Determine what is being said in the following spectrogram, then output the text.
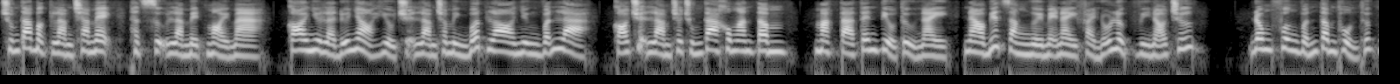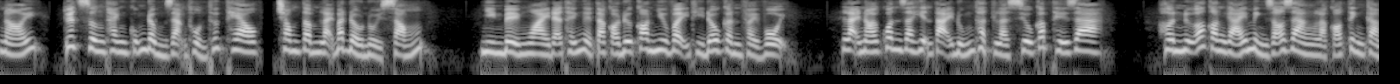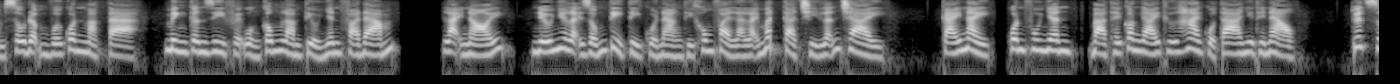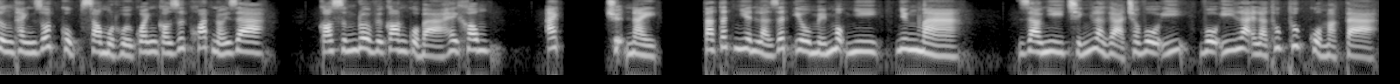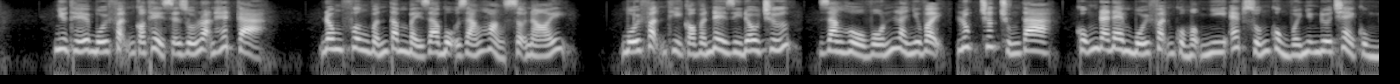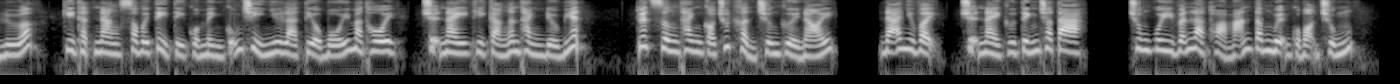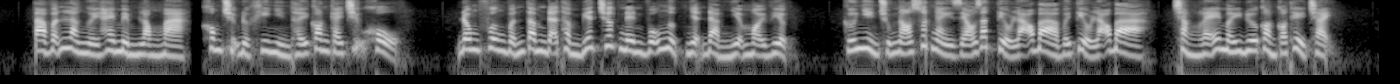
Chúng ta bậc làm cha mẹ, thật sự là mệt mỏi mà, coi như là đứa nhỏ hiểu chuyện làm cho mình bớt lo nhưng vẫn là, có chuyện làm cho chúng ta không an tâm. Mặc tà tên tiểu tử này, nào biết rằng người mẹ này phải nỗ lực vì nó chứ. Đông Phương vấn tâm thổn thức nói, Tuyết Sương Thanh cũng đồng dạng thổn thức theo, trong tâm lại bắt đầu nổi sóng. Nhìn bề ngoài đã thấy người ta có đứa con như vậy thì đâu cần phải vội. Lại nói quân gia hiện tại đúng thật là siêu cấp thế gia. Hơn nữa con gái mình rõ ràng là có tình cảm sâu đậm với quân mạc tà, mình cần gì phải uổng công làm tiểu nhân phá đám. Lại nói, nếu như lại giống tỷ tỷ của nàng thì không phải là lại mất cả chỉ lẫn trài. Cái này, quân phu nhân, bà thấy con gái thứ hai của ta như thế nào? Tuyết Sương Thanh rốt cục sau một hồi quanh có dứt khoát nói ra. Có xứng đôi với con của bà hay không? Ách, chuyện này, ta tất nhiên là rất yêu mến Mộng Nhi, nhưng mà... Giao Nhi chính là gả cho vô ý, vô ý lại là thúc thúc của Mạc Tà. Như thế bối phận có thể sẽ rối loạn hết cả. Đông Phương Vấn Tâm bày ra bộ dáng hoảng sợ nói. Bối phận thì có vấn đề gì đâu chứ, giang hồ vốn là như vậy, lúc trước chúng ta, cũng đã đem bối phận của Mộng Nhi ép xuống cùng với những đứa trẻ cùng lứa, kỳ thật nàng so với tỷ tỷ của mình cũng chỉ như là tiểu bối mà thôi, chuyện này thì cả Ngân Thành đều biết. Tuyết Sương Thanh có chút khẩn trương cười nói, đã như vậy, chuyện này cứ tính cho ta. Trung quy vẫn là thỏa mãn tâm nguyện của bọn chúng. Ta vẫn là người hay mềm lòng mà, không chịu được khi nhìn thấy con cái chịu khổ. Đông Phương Vấn Tâm đã thầm biết trước nên vỗ ngực nhận đảm nhiệm mọi việc. Cứ nhìn chúng nó suốt ngày réo rắt tiểu lão bà với tiểu lão bà, chẳng lẽ mấy đứa còn có thể chạy.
